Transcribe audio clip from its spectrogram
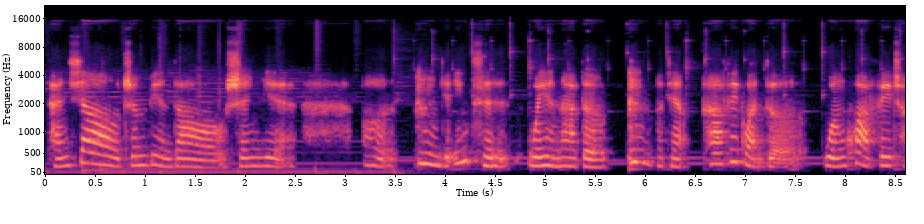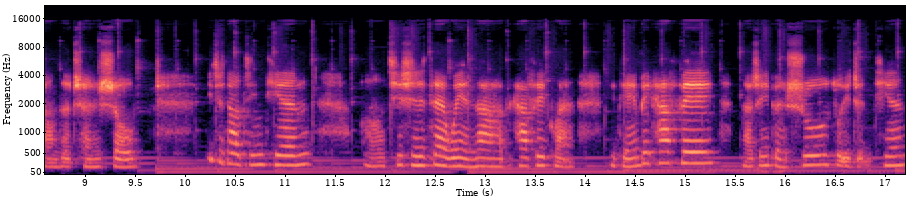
谈笑争辩到深夜，呃，也因此维也纳的 而且咖啡馆的文化非常的成熟，一直到今天，呃，其实，在维也纳的咖啡馆，你点一杯咖啡，拿着一本书坐一整天，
